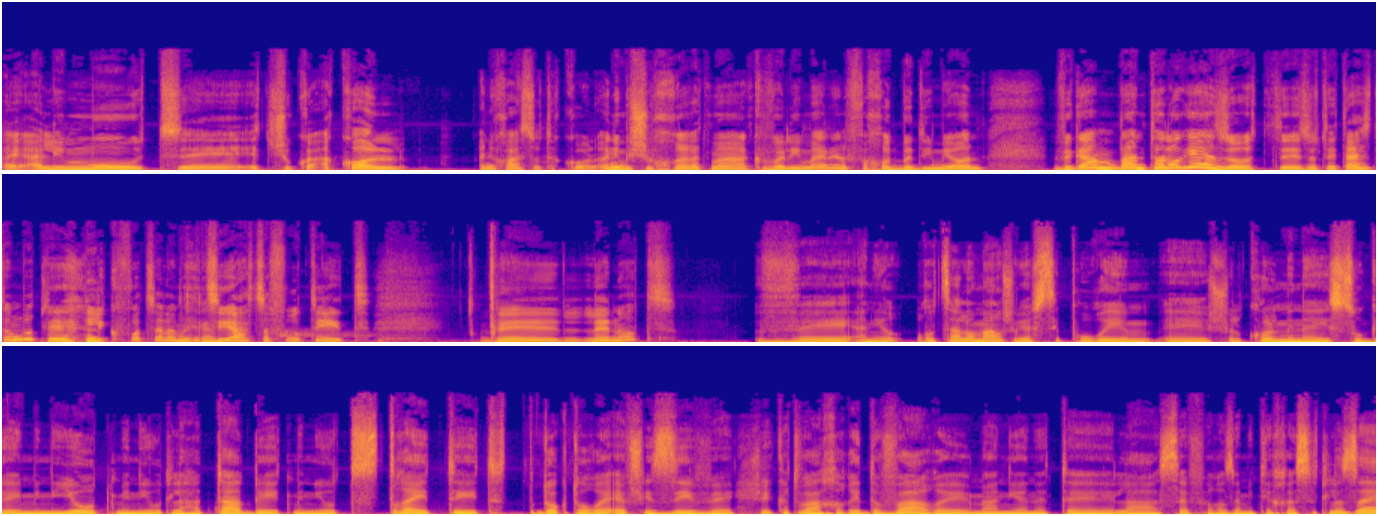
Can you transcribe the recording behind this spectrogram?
אלימות, אה, תשוקה, הכל. אני יכולה לעשות הכל. אני משוחררת מהכבלים האלה, לפחות בדמיון. וגם באנתולוגיה הזאת, אה, זאת הייתה הזדמנות לקפוץ על המציאה כן. הספרותית וליהנות. ואני רוצה לומר שיש סיפורים אה, של כל מיני סוגי מיניות, מיניות להט"בית, מיניות סטרייטית. דוקטור אפי זיו, שהיא כתבה אחרית דבר אה, מעניינת אה, לספר הזה, מתייחסת לזה.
